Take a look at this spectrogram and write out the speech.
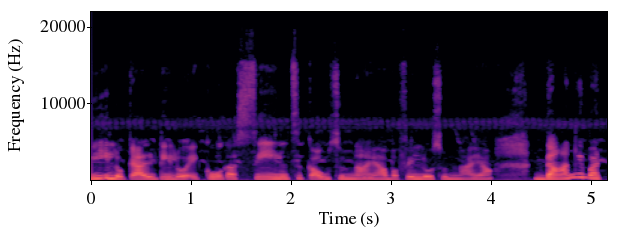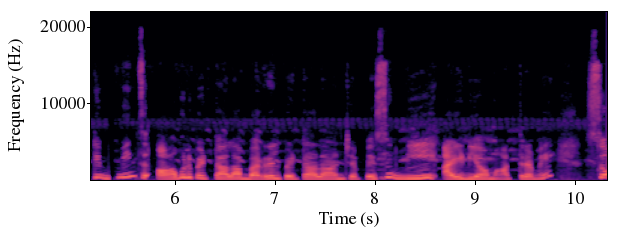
మీ లొకాలిటీలో ఎక్కువగా సేల్స్ కౌస్ ఉన్నాయా బఫెల్లోస్ ఉన్నాయా? దాన్ని బట్టి మీన్స్ ఆవులు పెట్టాలా బర్రెలు పెట్టాలా అని చెప్పేసి మీ ఐడియా మాత్రమే. సో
